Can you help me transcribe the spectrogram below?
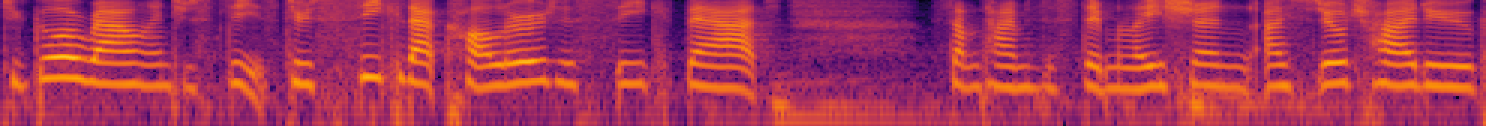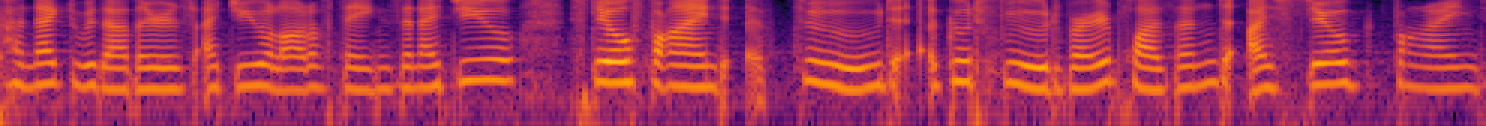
to go around and to see to seek that color, to seek that sometimes the stimulation. I still try to connect with others. I do a lot of things and I do still find food, good food, very pleasant. I still find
